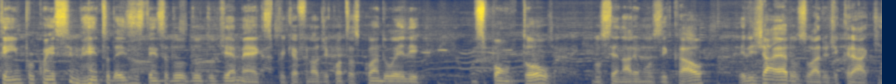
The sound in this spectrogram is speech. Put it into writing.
tem por conhecimento da existência do, do, do DMX, porque afinal de contas, quando ele despontou no cenário musical, ele já era usuário de crack.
